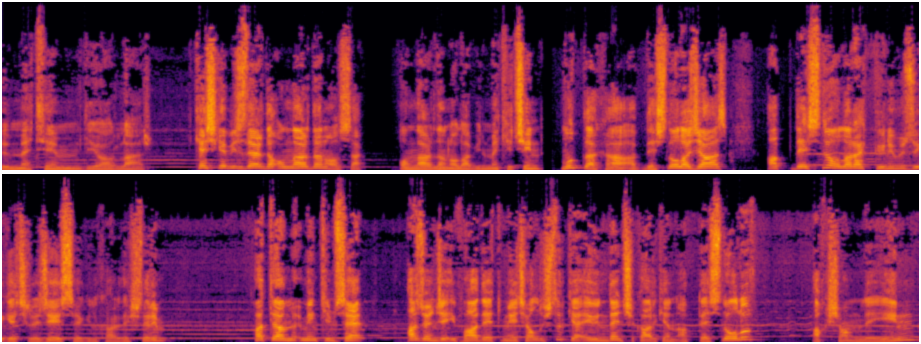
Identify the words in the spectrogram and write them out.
ümmetim diyorlar. Keşke bizler de onlardan olsak. Onlardan olabilmek için mutlaka abdestli olacağız. Abdestli olarak günümüzü geçireceğiz sevgili kardeşlerim. Hatta mümin kimse az önce ifade etmeye çalıştık ya evinden çıkarken abdestli olur. Akşamleyin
